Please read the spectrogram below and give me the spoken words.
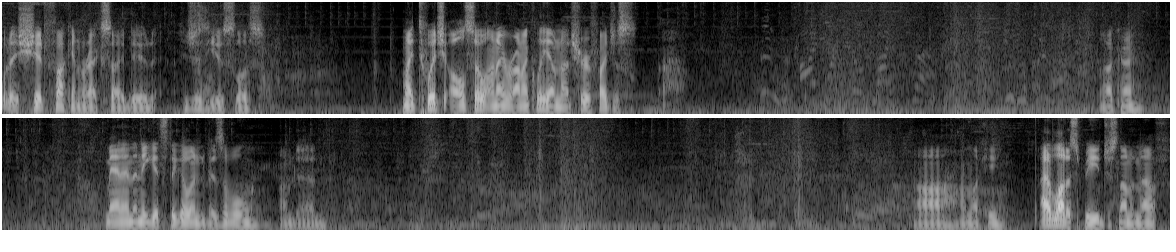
What a shit fucking Rek'Sai, dude. It's just useless. My Twitch also, unironically, I'm not sure if I just... Okay. Man, and then he gets to go invisible? I'm dead. Ah, unlucky. I have a lot of speed, just not enough.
